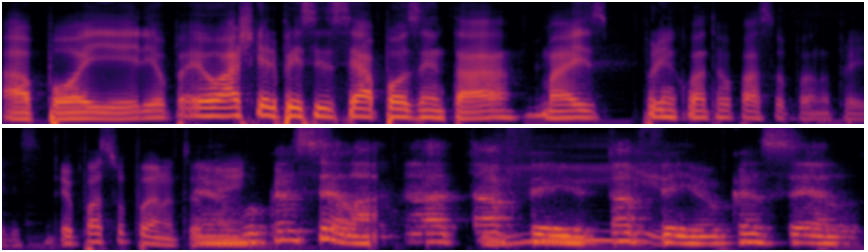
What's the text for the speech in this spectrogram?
apoie ele. Eu, eu acho que ele precisa se aposentar, mas por enquanto eu passo o pano pra ele. sim. Eu passo o pano É, eu também. vou cancelar. Tá, tá feio, tá feio. Eu cancelo.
